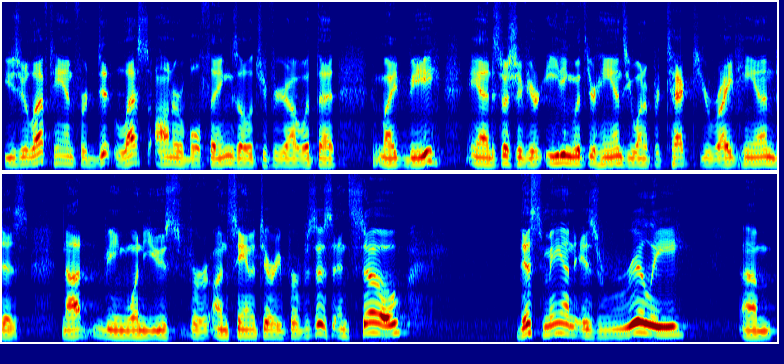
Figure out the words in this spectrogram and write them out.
Use your left hand for less honorable things. I'll let you figure out what that might be. And especially if you're eating with your hands, you want to protect your right hand as not being one to use for unsanitary purposes. And so, this man is really um,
